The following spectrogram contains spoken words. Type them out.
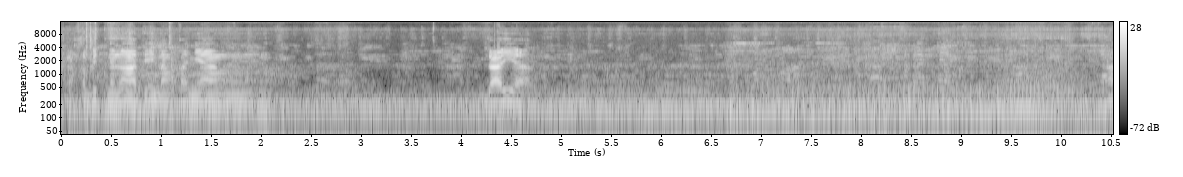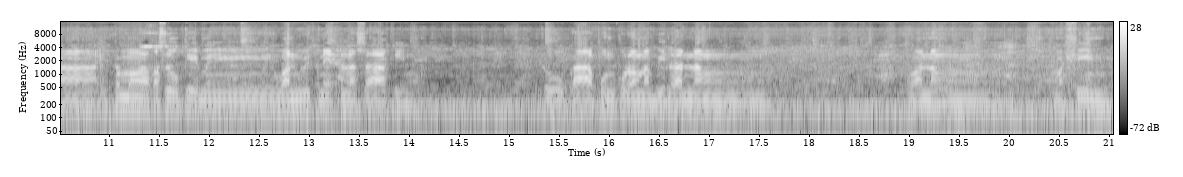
kakabit na natin ang kanyang daya. Ah, itong mga kasuki may one week na ito na sa akin. So kahapon ko lang nabilhan ng kuha ng machine.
